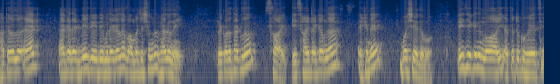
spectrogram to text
হাতে হলো এক এক আর এক দুই দুই দুই মিলে গেলে বাম সুন্দর ভ্যালু নেই। তাহলে কত থাকল? ছয়। এই ছয়টাকে আমরা এখানে বসিয়ে দেবো। এই যে এখানে নয় এতটুকু হয়েছে,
